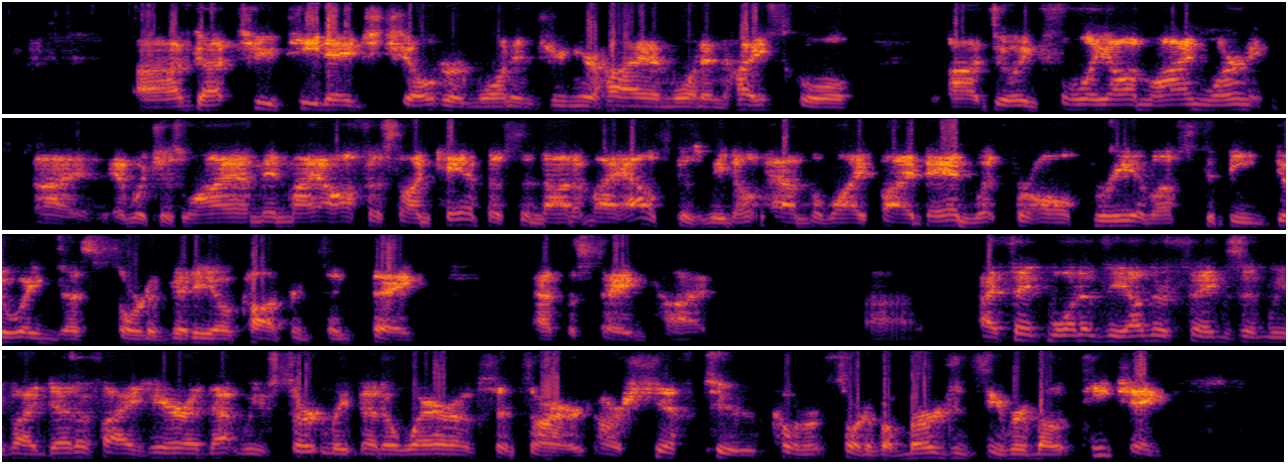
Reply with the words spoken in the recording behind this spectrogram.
Uh, I've got two teenage children, one in junior high and one in high school, uh, doing fully online learning, uh, which is why I'm in my office on campus and not at my house because we don't have the Wi-Fi bandwidth for all three of us to be doing this sort of video conferencing thing at the same time. I think one of the other things that we've identified here and that we've certainly been aware of since our, our shift to sort of emergency remote teaching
